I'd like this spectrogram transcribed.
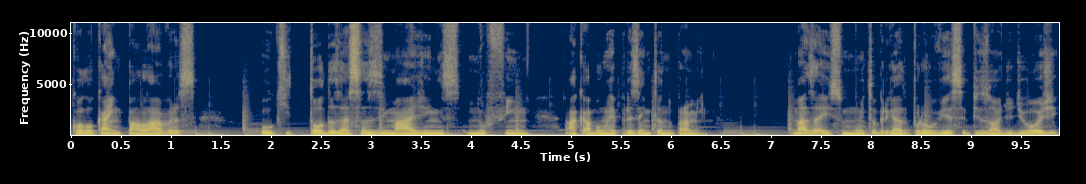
colocar em palavras o que todas essas imagens no fim acabam representando para mim. Mas é isso, muito obrigado por ouvir esse episódio de hoje.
